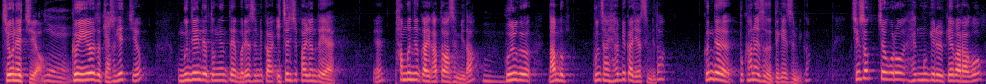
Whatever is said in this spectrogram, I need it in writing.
지원했지요. 예. 그 이후에도 계속 했지요. 문재인 대통령 때 뭐랬습니까? 2018년도에 예? 판문점까지 갔다 왔습니다. 그리고 그 남북 군사 협의까지 했습니다. 근데 북한에서 어떻게 했습니까? 지속적으로 핵무기를 개발하고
